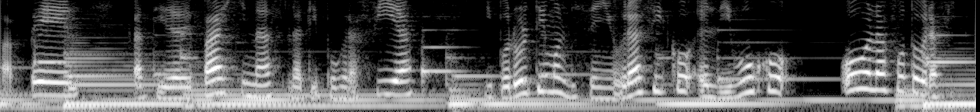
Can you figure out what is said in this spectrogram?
papel, cantidad de páginas, la tipografía y por último el diseño gráfico, el dibujo o la fotografía.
